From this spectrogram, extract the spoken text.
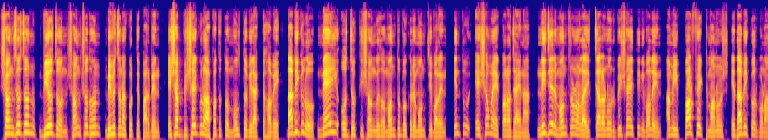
সংযোজন, বিয়োজন, সংশোধন বিবেচনা করতে পারবেন। এসব বিষয়গুলো আপাতত মুলতবি রাখতে হবে। দাবিগুলো ন্যায় ও যুক্তিসঙ্গত মন্তব্য করে মন্ত্রী বলেন, কিন্তু এ সময়ে করা যায় না। নিজের মন্ত্রণালয় চালানোর বিষয়ে তিনি বলেন, আমি পারফেক্ট মানুষ, এ দাবি করব না।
